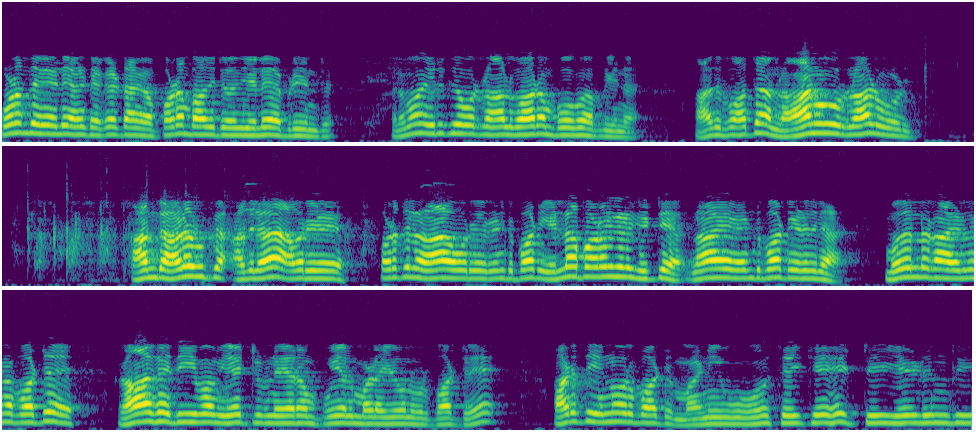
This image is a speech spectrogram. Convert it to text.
குழந்தைவேலு என்கிட்ட கேட்டாங்க. படம் பார்த்துட்டு வந்தீங்களே அப்படின்ட்டு. என்னமோ இருக்குது ஒரு நாலு வாரம் போகும் அப்படின்னு. அது பார்த்தா நானூறு நாள் ஓடிச்சு. அந்த அளவுக்கு அதில் அவர் படத்தில் நான் ஒரு ரெண்டு பாட்டு எல்லா பாடல்களும் கிட்டு நான் ரெண்டு பாட்டு எழுதினேன். முதல்ல நான் எழுதின பாட்டு ராக தீபம் ஏற்றும் நேரம் புயல் மழையோன்னு ஒரு பாட்டு. அடுத்து இன்னொரு பாட்டு மணி ஓசை கேட்டு எழுந்து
